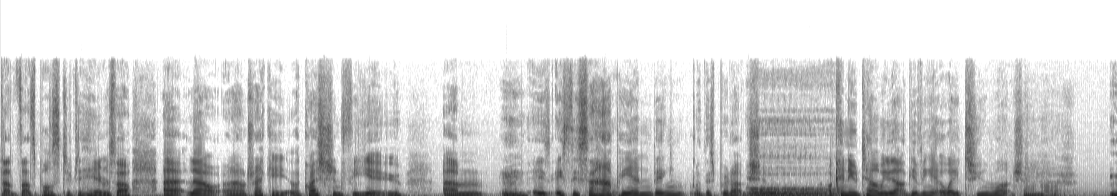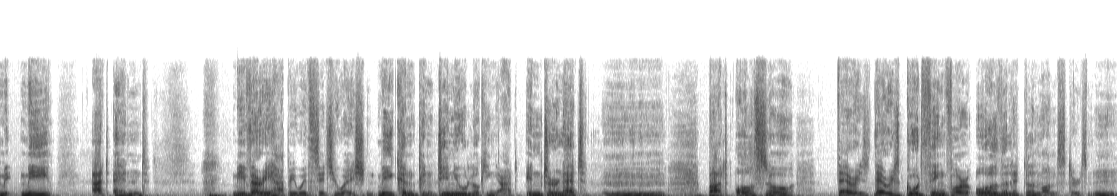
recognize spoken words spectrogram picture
that that's positive to hear as well. Uh, now, now, Trekkie, the question for you. Um, Mm. is, is this a happy ending of this production? Oh. Or can you tell me without giving it away too much or not? Me, me at end. Me very happy with situation. Me can continue looking at internet, mm, but also there is there is good thing for all the little monsters. Mm,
